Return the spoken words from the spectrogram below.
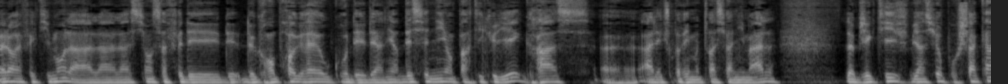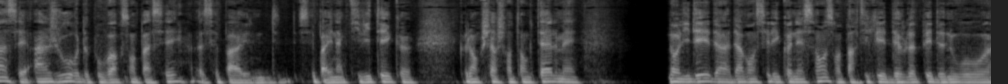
alors effectivement, la, science a fait des, de grands progrès au cours des dernières décennies, en particulier grâce euh, à l'expérimentation animale. L'objectif, bien sûr, pour chacun, c'est un jour de pouvoir s'en passer. Euh, c'est pas une, c'est pas une activité que que l'on recherche en tant que telle, mais dans l'idée d'avancer les connaissances, en particulier de développer de nouveaux euh,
